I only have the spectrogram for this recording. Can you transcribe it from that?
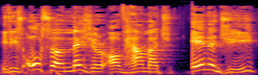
It is also a measure of how much energy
